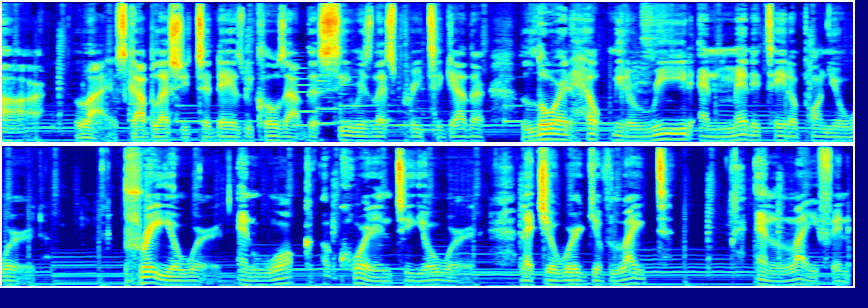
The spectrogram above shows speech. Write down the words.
our lives. God bless you today as we close out this series. Let's pray together. Lord, help me to read and meditate upon your word. Pray your word and walk according to your word. Let your word give light and life in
